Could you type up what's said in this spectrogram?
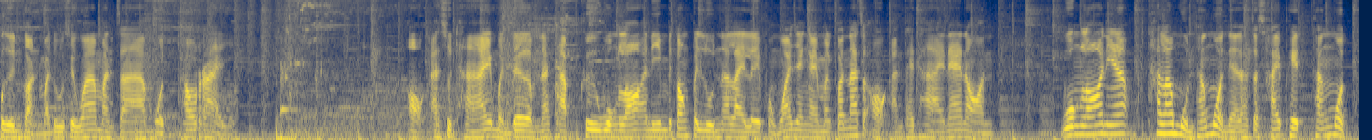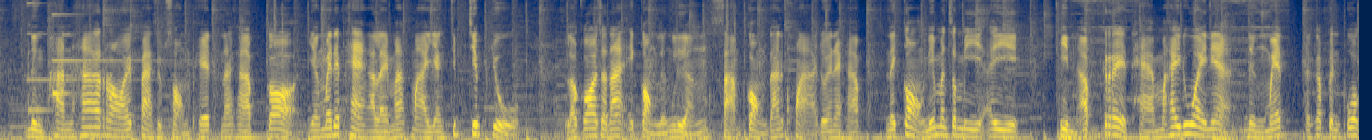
ปืนก่อนมาดูซิว่ามันจะหมดเท่าไหร่ ออกอันสุดท้ายเหมือนเดิมนะครับ คือวงล้ออันนี้ไม่ต้องไปลุ้นอะไรเลย ผมว่ายังไงมันก็น่าจะออกอันท้ายๆแน่นอน วงล้อเนี้ยถ้าเราหมุนทั้งหมดเนี่ยเราจะใช้เพชรทั้งหมด 1,582 เพชรนะครับ ก็ยังไม่ได้แพงอะไรมากมายยังจิบๆอยู่ แล้วก็จะได้ไอ้กล่องเหลืองๆ 3 กล่องด้านขวาด้วยนะครับ ในกล่องนี้มันจะมีไอ้หินอัปเกรดแถมมาให้ด้วยเนี่ย1เม็ดแล้วก็เป็นพวก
